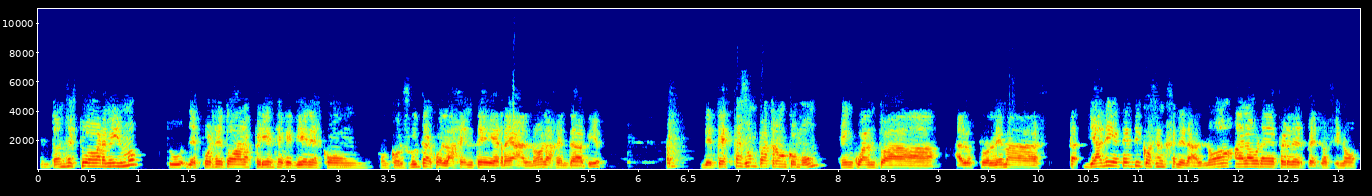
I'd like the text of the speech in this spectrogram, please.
entonces tú ahora mismo, tú después de toda la experiencia que tienes con, con consulta, con la gente real, ¿no? La gente de a pie, ¿detectas un patrón común en cuanto a, a los problemas ya dietéticos en general, no a la hora de perder peso, sino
